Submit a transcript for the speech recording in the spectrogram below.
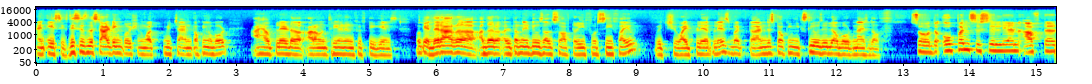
and a6. This is the starting position what, which I am talking about. I have played uh, around 350 games. Okay, there are uh, other alternatives also after e4, c5, which white player plays, but I'm just talking exclusively about Najdorf. So the open Sicilian after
